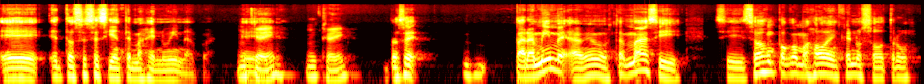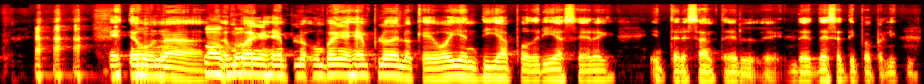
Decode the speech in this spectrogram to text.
eh, entonces se siente más genuina. Pues. Ok, eh, ok. Entonces, para mí, me, a mí me gusta más si, si sos un poco más joven que nosotros. Este es, una, un buen ejemplo, un buen ejemplo de lo que hoy en día podría ser interesante de, ese tipo de películas.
